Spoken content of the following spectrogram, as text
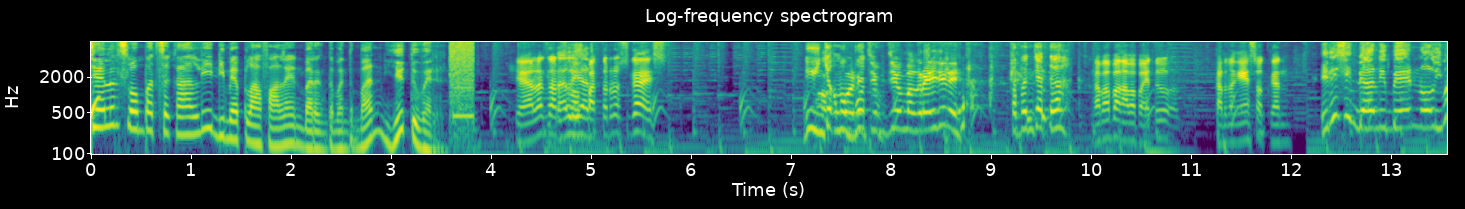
Challenge lompat sekali di map Lava Land bareng teman-teman YouTuber. Challenge harus lihat. lompat terus guys. Diinjak sama Mau bot, dicium-cium Bang Reju nih. kepencet ya. Nggak apa-apa, nggak apa-apa itu karena ngesot kan. Ini si Dani B05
